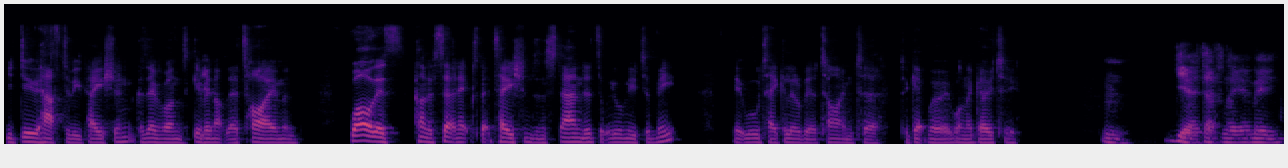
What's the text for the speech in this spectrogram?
you do have to be patient because everyone's giving up their time, and while there's kind of certain expectations and standards that we all need to meet, it will take a little bit of time to to get where we want to go to. Mm. Yeah, definitely. I mean,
